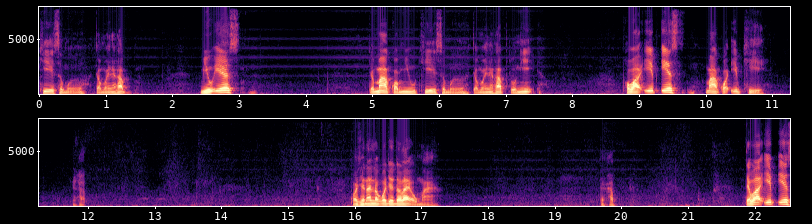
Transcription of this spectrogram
เคเสมอจำไว้นะครับมิวเอส จะมากกว่ามิวเคเสมอจำไว้นะครับตัวนี้ เพราะว่า fs มากกว่า fk นะครับ เพราะฉะนั้นเราก็จะได้ออกมานะครับ แต่ว่า fs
